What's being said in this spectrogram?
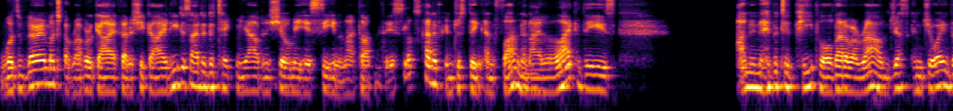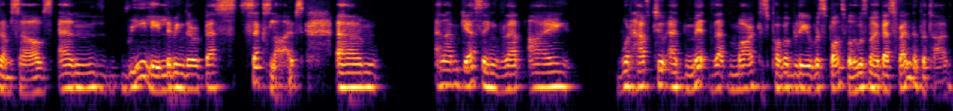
was very much a rubber guy, fetishy guy. And he decided to take me out and show me his scene. And I thought, this looks kind of interesting and fun. And I like these uninhibited people that are around just enjoying themselves and really living their best sex lives. Um, and I'm guessing that I would have to admit that Mark is probably responsible, who was my best friend at the time,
